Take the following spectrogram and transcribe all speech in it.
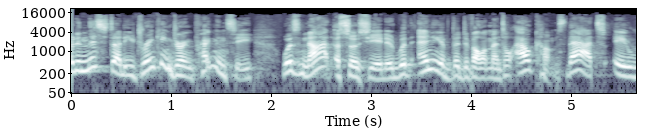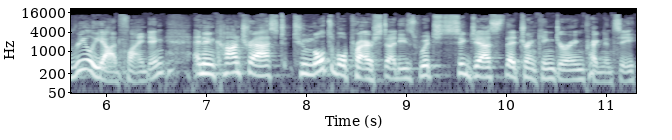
But in this study, drinking during pregnancy was not associated with any of the developmental outcomes. That's a really odd finding, and in contrast to multiple prior studies which suggest that drinking during pregnancy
